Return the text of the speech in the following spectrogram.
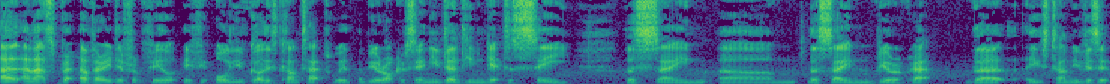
Uh, and that's a very different feel if you, all you've got is contact with a bureaucracy, and you don't even get to see the same um, the same bureaucrat that each time you visit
